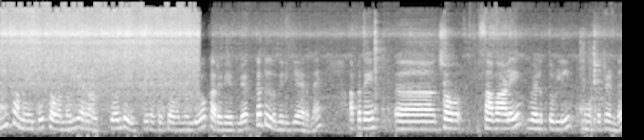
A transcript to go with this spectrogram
ഈ സമയത്ത് ചുവന്നുള്ളിയാണ് ഏറ്റവും ടേസ്റ്റ് പക്ഷേ ചുവന്നുള്ളിയോ കറിവേപ്പിലയോ ഒക്കെ തീർന്നിരിക്കുകയായിരുന്നേ. അപ്പോൾ ദേ ചൊ സവാളയും വെളുത്തുള്ളിയും മൂത്തിട്ടുണ്ട്.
